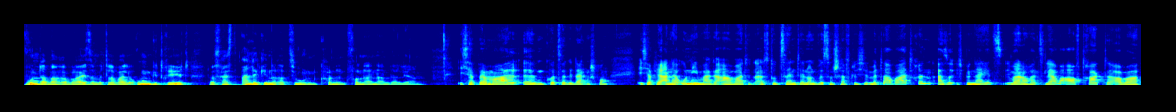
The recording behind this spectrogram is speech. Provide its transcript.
wunderbarerweise mittlerweile umgedreht. Das heißt, alle Generationen können voneinander lernen. Ich habe ja mal, äh, kurzer Gedankensprung, ich habe ja an der Uni mal gearbeitet als Dozentin und wissenschaftliche Mitarbeiterin. Also ich bin da jetzt immer noch als Lehrbeauftragte, aber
